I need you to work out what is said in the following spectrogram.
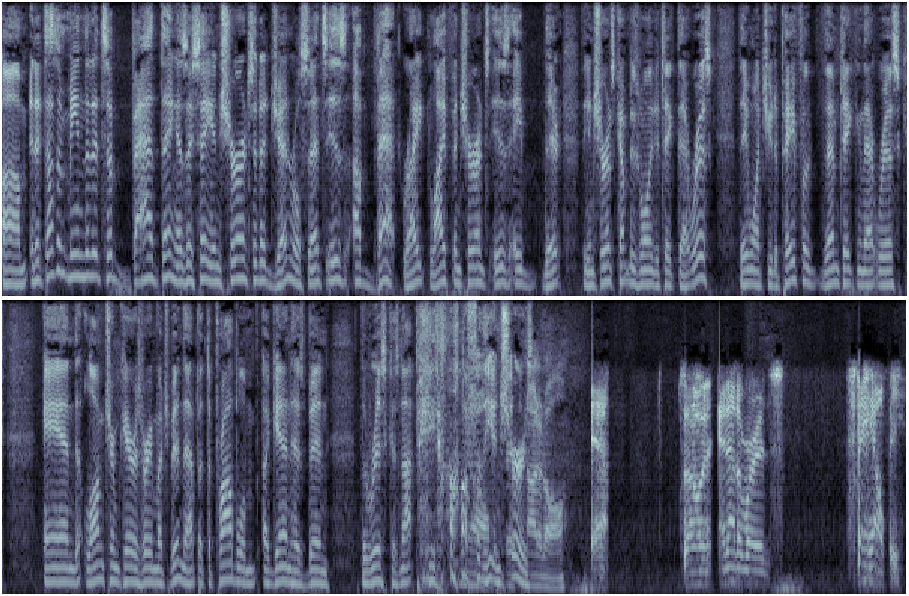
Um, and it doesn't mean that it's a bad thing. As I say, insurance in a general sense is a bet, right? Life insurance is a, the insurance company is willing to take that risk. They want you to pay for them taking that risk. And long-term care has very much been that. But the problem, again, has been the risk has not paid off for the it- insurers. Not at all. Yeah. So, in other words, stay healthy.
